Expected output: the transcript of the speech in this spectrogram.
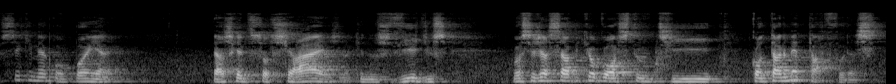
Você que me acompanha nas redes sociais, aqui nos vídeos, você já sabe que eu gosto de contar metáforas.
